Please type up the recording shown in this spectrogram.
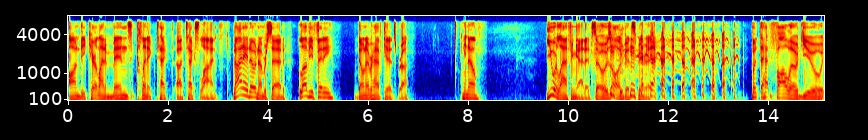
on the Carolina Men's Clinic tech, uh, text line. 980 number said, Love you, Fitty. Don't ever have kids, bruh. You know, you were laughing at it, so it was all in good spirit. but that followed you,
